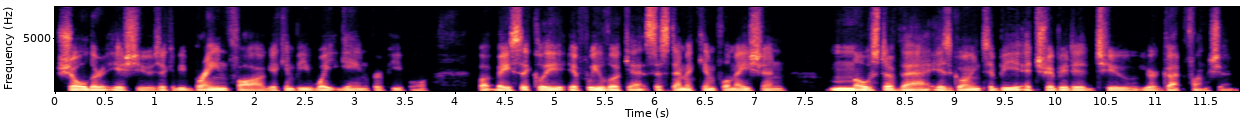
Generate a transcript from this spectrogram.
shoulder issues. It can be brain fog. It can be weight gain for people. But basically, if we look at systemic inflammation, most of that is going to be attributed to your gut function.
